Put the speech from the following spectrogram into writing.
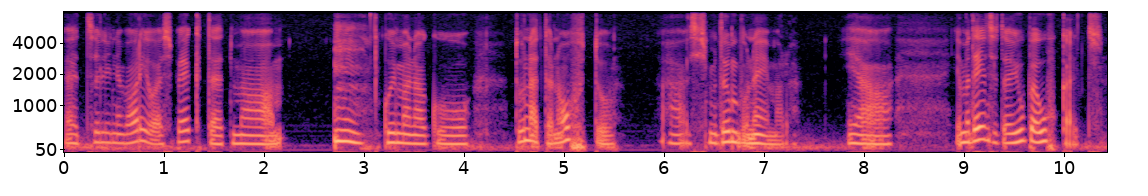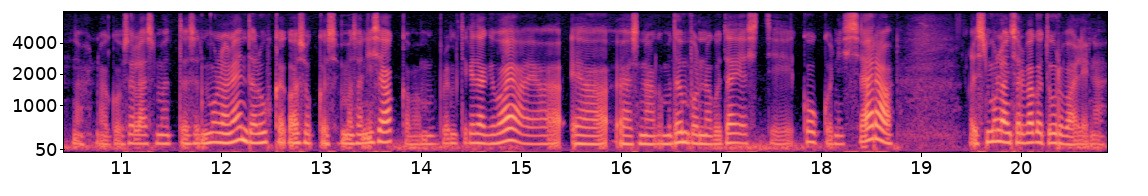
et selline varju aspekt, et ma, kui ma nagu tunnetan ohtu, siis ma tõmbun eemale ja ja ma teen seda jube uhkelt, noh, nagu selles mõttes, et mul on endal uhke kasukas ja ma saan ise hakkama, mul pole mitte kedagi vaja ja, ja ühesõnaga ma tõmbun nagu täiesti kookonisse ära, sest mul on seal väga turvaline,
